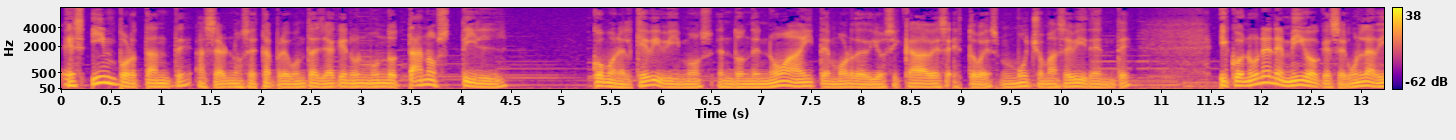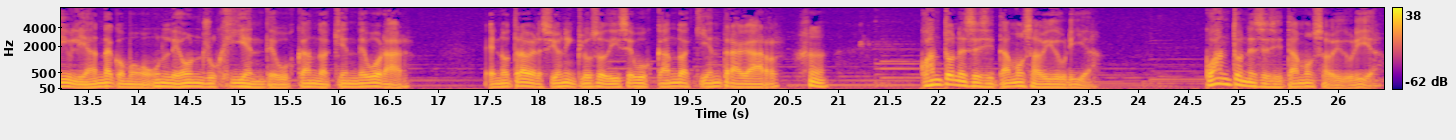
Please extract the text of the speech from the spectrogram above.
Es importante hacernos esta pregunta ya que en un mundo tan hostil como en el que vivimos, en donde no hay temor de Dios y cada vez esto es mucho más evidente, y con un enemigo que según la Biblia anda como un león rugiente buscando a quien devorar, en otra versión incluso dice buscando a quien tragar, ¿cuánto necesitamos sabiduría? ¿Cuánto necesitamos sabiduría?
